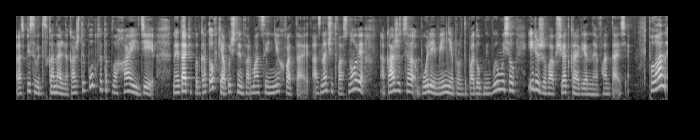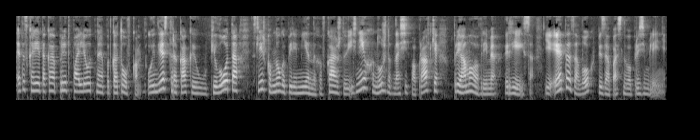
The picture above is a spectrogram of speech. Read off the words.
Расписывать досконально каждый пункт – это плохая идея. На этапе подготовки обычной информации не хватает, а значит в основе окажется более-менее правдоподобный вымысел или же вообще откровенная фантазия. План – это скорее такая предполетная подготовка. У инвестора, как и у пилота, слишком много переменных, и в каждую из них нужно вносить поправки прямо во время рейса. И это залог безопасного приземления.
